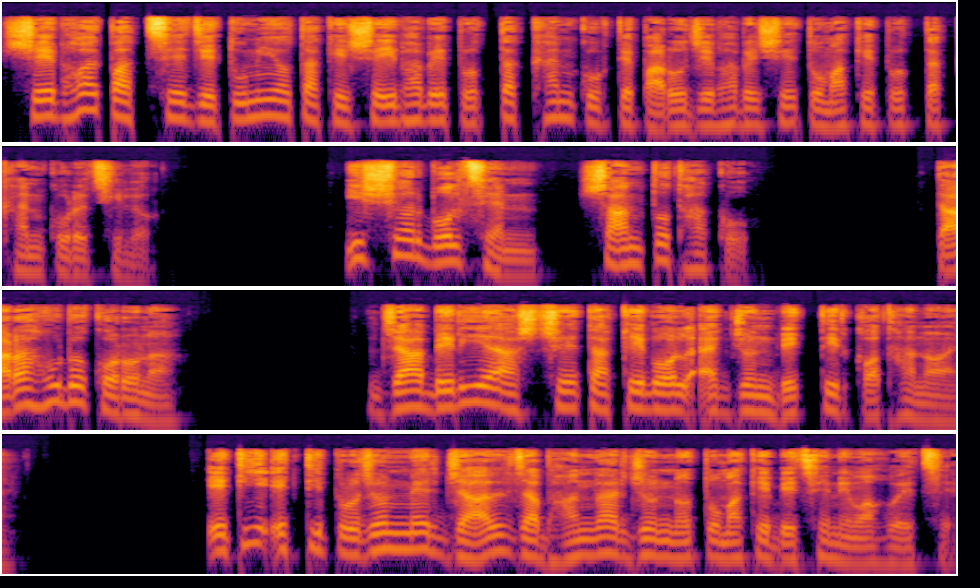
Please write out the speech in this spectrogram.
সে ভয় পাচ্ছে যে তুমিও তাকে সেইভাবে প্রত্যাখ্যান করতে পারো যেভাবে সে তোমাকে প্রত্যাখ্যান করেছিল। ঈশ্বর বলছেন, শান্ত থাকো। তাড়াহুড়ো করো না। যা বেরিয়ে আসছে তা কেবল একজন ব্যক্তির কথা নয়। এটি একটি প্রজন্মের জাল যা ভাঙ্গার জন্য তোমাকে বেছে নেওয়া হয়েছে।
